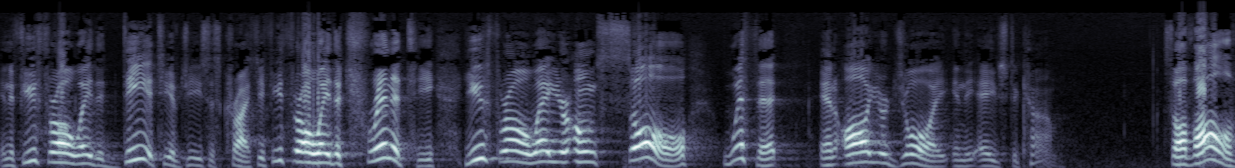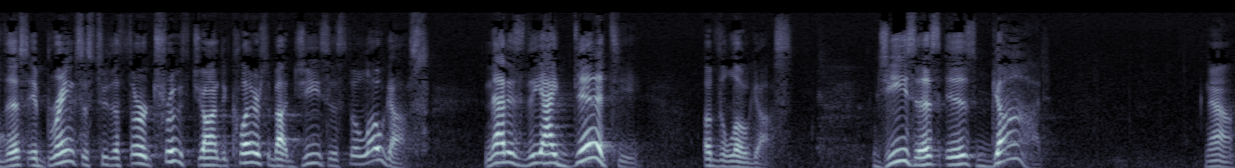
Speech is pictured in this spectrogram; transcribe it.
And if you throw away the deity of Jesus Christ, if you throw away the Trinity, you throw away your own soul with it and all your joy in the age to come. So, of all of this, it brings us to the third truth John declares about Jesus, the Logos. And that is the identity of the Logos. Jesus is God. Now,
